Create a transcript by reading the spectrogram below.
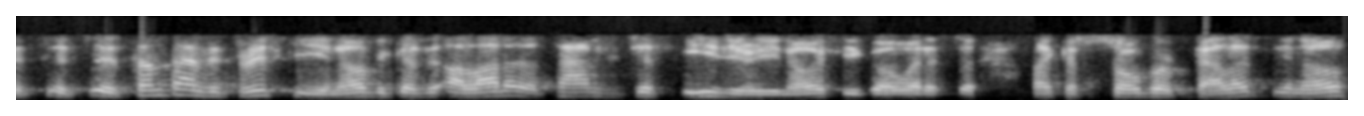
it's, it's, it's, sometimes it's risky, you know, because a lot of the times it's just easier, you know, if you go with a, like a sober palette, you know.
